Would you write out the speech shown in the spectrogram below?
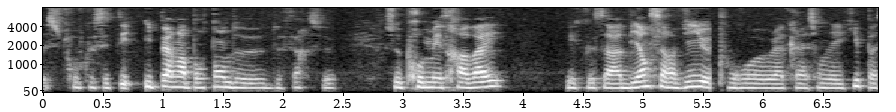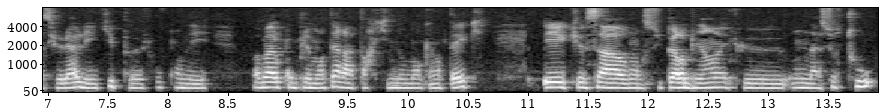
je trouve que c'était hyper important de, faire ce premier travail et que ça a bien servi pour euh, la création de l'équipe parce que là, l'équipe, euh, je trouve qu'on est pas mal complémentaires à part qu'il nous manque un tech et que ça avance super bien et qu'on a surtout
